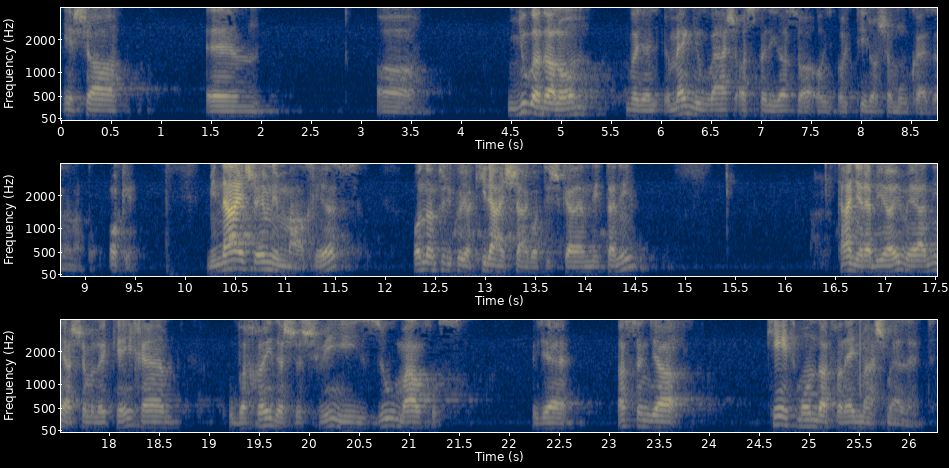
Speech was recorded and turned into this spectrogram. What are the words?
és a, a nyugadalom, vagy a megnyugvás, az pedig az, hogy, hogy tilos a munka ezen a napon. Oké. Okay. Minná és Ömlim Malchias, onnan tudjuk, hogy a királyságot is kell említeni. Tánya Rebiai, miért Niás sem előkéhem, Ubechajdes a svi zu malchus. Ugye azt mondja, két mondat van egymás mellett.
